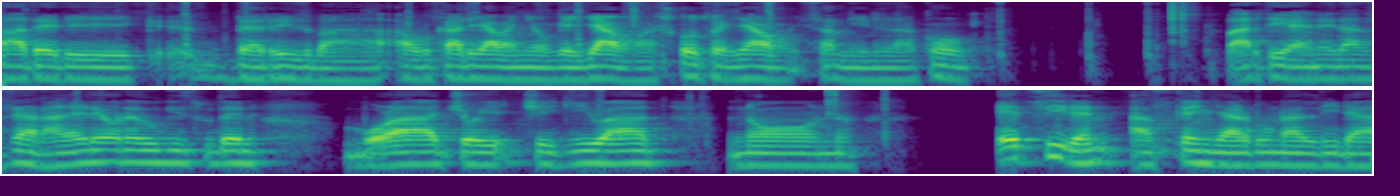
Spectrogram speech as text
baterik berriz ba aurkaria baino gehiago askoz gehiago izan direlako partida denetan. Zehar alere hor eduki zuten bola txiki bat non ez ziren azken jardunaldira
